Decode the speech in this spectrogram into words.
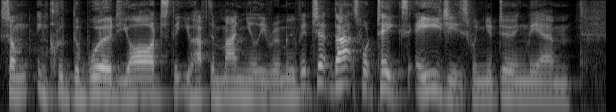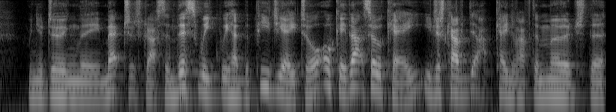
some include the word yards that you have to manually remove. It that's what takes ages when you're doing the um, when you're doing the metrics graphs. And this week we had the PGA tour. Okay, that's okay. You just have kind of have to merge the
